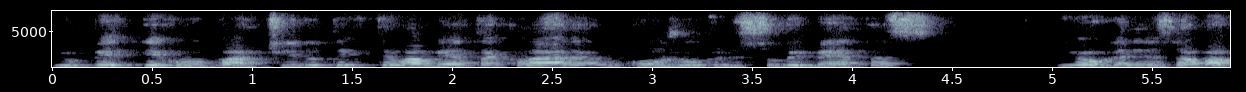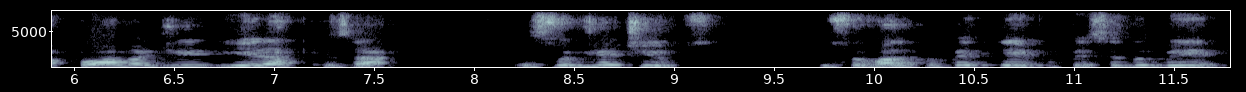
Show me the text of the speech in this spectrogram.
E o PT, como partido, tem que ter uma meta clara, um conjunto de submetas e organizar uma forma de hierarquizar esses objetivos. Isso vale para o PT, para o PCdoB,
